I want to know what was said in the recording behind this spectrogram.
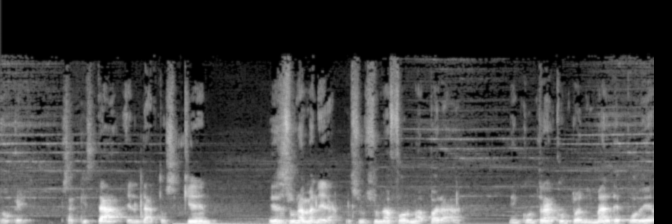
Ok, pues aquí está el dato. Si quieren, esa es una manera, eso es una forma para encontrar con tu animal de poder.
